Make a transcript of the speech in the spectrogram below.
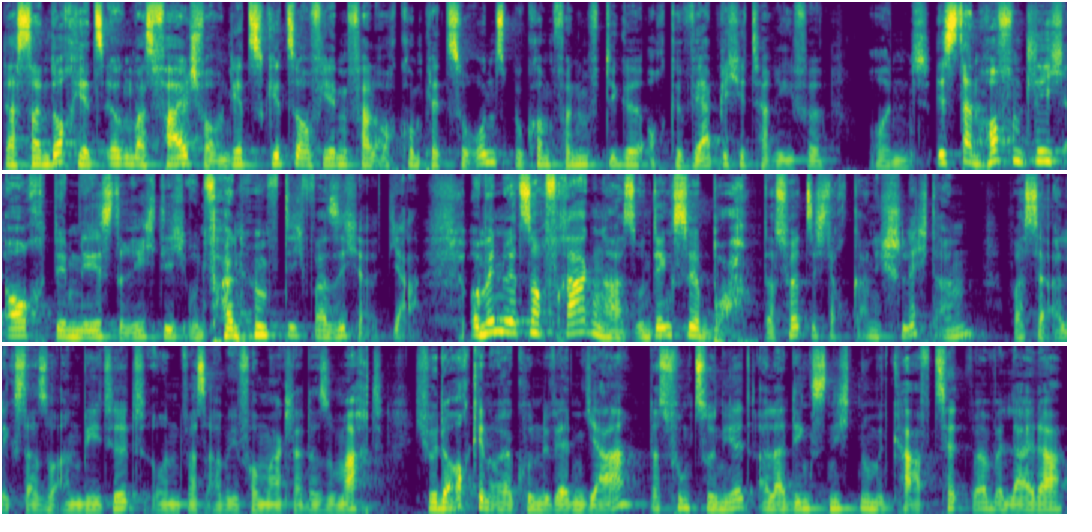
dass dann doch jetzt irgendwas falsch war und jetzt geht sie auf jeden Fall auch komplett zu uns, bekommt vernünftige, auch gewerbliche Tarife und ist dann hoffentlich auch demnächst richtig und vernünftig versichert. Ja. Und wenn du jetzt noch Fragen hast und denkst dir, boah, das hört sich doch gar nicht schlecht an, was der Alex da so anbietet und was ABV Makler da so macht. Ich würde auch gerne euer Kunde werden. Ja, das funktioniert, allerdings nicht nur mit Kfz, weil wir leider,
